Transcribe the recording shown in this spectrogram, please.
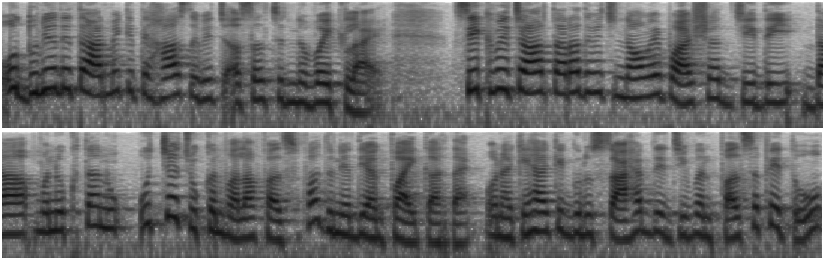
ਉਹ ਦੁਨੀਆ ਦੇ ਧਾਰਮਿਕ ਇਤਿਹਾਸ ਦੇ ਵਿੱਚ ਅਸਲ 'ਚ ਨਵਿਕਲਾ ਹੈ ਸਿੱਖ ਵਿਚਾਰਧਾਰਾ ਦੇ ਵਿੱਚ ਨੌਵੇਂ ਪਾਤਸ਼ਾਹ ਜੀ ਦੀ ਦਾ ਮਨੁੱਖਤਾ ਨੂੰ ਉੱਚਾ ਚੁੱਕਣ ਵਾਲਾ ਫਲਸਫਾ ਦੁਨੀਆ ਦੀ ਅਗਵਾਈ ਕਰਦਾ ਹੈ। ਉਹਨਾਂ ਕਿਹਾ ਕਿ ਗੁਰੂ ਸਾਹਿਬ ਦੇ ਜੀਵਨ ਫਲਸਫੇ ਤੋਂ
